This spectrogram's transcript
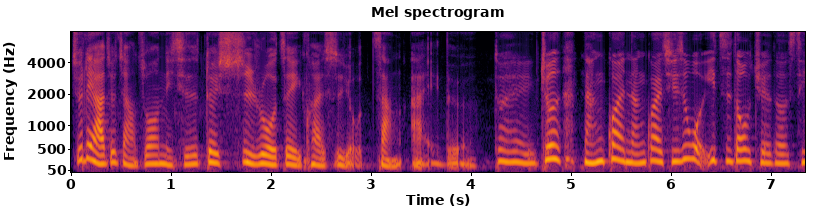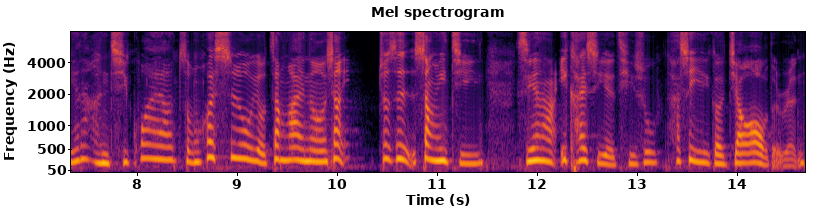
茱莉亚就讲说，你其实对示弱这一块是有障碍的。对，就难怪难怪，其实我一直都觉得 Sienna 很奇怪啊，怎么会示弱有障碍呢？像就是上一集 Sienna 一开始也提出，他是一个骄傲的人，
